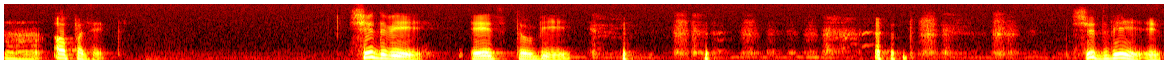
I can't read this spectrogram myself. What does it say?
uh, opposite. Should be is to be. should be is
